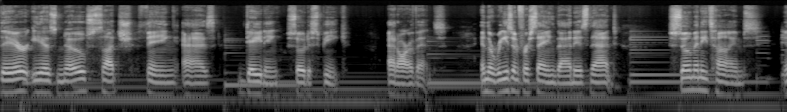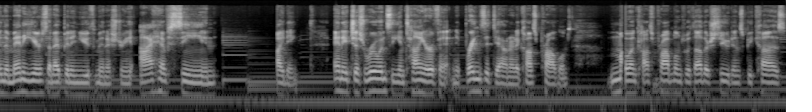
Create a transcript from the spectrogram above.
there is no such thing as dating, so to speak, at our events. And the reason for saying that is that so many times in the many years that I've been in youth ministry, I have seen fighting and it just ruins the entire event and it brings it down and it causes problems. And cause problems with other students because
